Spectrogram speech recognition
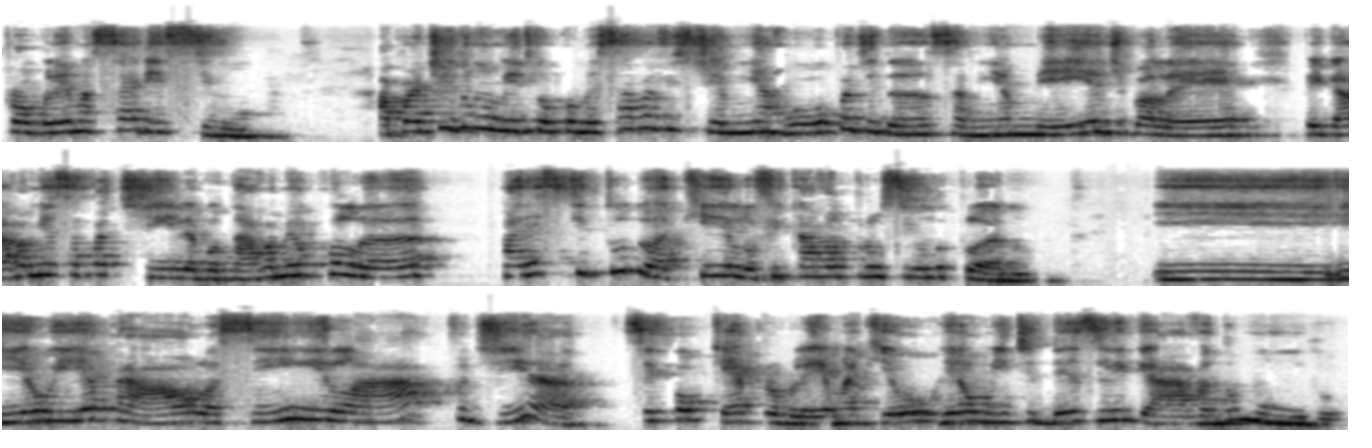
problema seríssimo. A partir do momento que eu começava a vestir a minha roupa de dança, a minha meia de balé, pegava minha sapatilha, botava meu colã, parece que tudo aquilo ficava para um segundo plano. E, e eu ia para aula assim, e lá podia ser qualquer problema que eu realmente desligava do mundo.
